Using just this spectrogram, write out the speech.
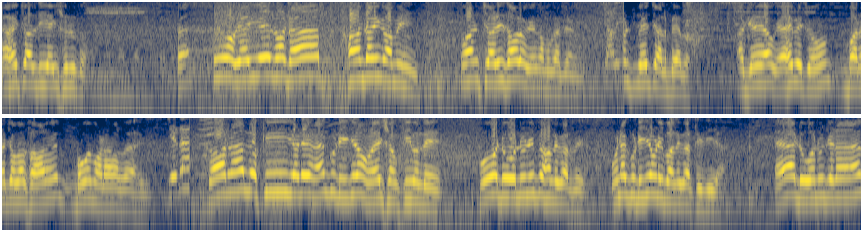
ਇਹੋ ਹੀ ਚੱਲਦੀ ਆਈ ਸ਼ੁਰੂ ਤੋਂ। ਹੋ ਗਿਆ ਜੀ ਇਹ ਸਾਡਾ ਖਾਨਦਾਨੀ ਕੰਮ ਹੀ। ਤੁਹਾਨੂੰ 40 ਸਾਲ ਹੋ ਗਏ ਕੰਮ ਕਰਦੇ ਨੂੰ। 40 ਹੁਣ ਫੇਰ ਚੱਲ ਪਿਆ ਵਾ। ਅੱਗੇ ਹੋ ਗਿਆ ਇਹ ਵਿੱਚੋਂ 12 14 ਸਾਲ ਬਹੁਤ ਮਾੜਾ ਹਾਲ ਹੋਇਆ ਸੀ। ਜਿਹੜਾ ਕਾਰਨ ਲੋਕੀ ਜਿਹੜੇ ਨਾ ਗੁੱਡੀ ਚੜਾਉਣ ਵਾਲੇ ਸ਼ੌਂਕੀ ਬੰਦੇ ਉਹ ਡੋਰ ਨੂੰ ਨਹੀਂ ਪਸੰਦ ਕਰਦੇ। ਉਹਨਾਂ ਗੁੱਡੀ ਚੜਾਉਣੀ ਬੰਦ ਕਰਤੀ ਦੀ ਆ। ਇਹ ਡੋਰ ਨੂੰ ਜਿਹੜਾ ਨਾ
